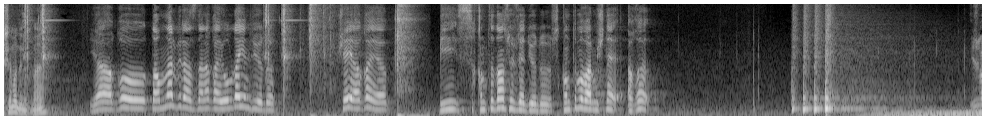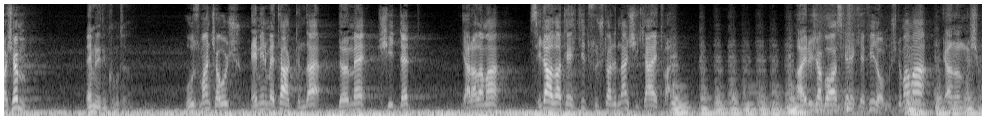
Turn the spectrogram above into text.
Ulaşamadınız mı ha? Ya aga o damlar birazdan aga yoldayım diyordu. Şey aga ya bir sıkıntıdan söz ediyordu. Sıkıntı mı varmış ne aga? Yüzbaşım, Emredin komutanım. uzman çavuş Emir Mete hakkında dövme, şiddet, yaralama, silahla tehdit suçlarından şikayet var. Ayrıca bu askere kefil olmuştum ama yanılmışım.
